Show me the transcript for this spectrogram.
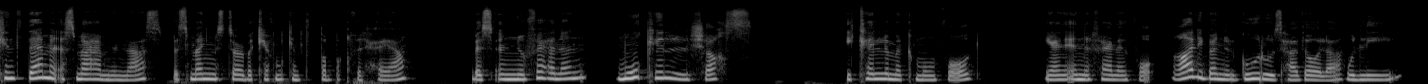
كنت دائما أسمعها من الناس بس ماني مستوعبة كيف ممكن تطبق في الحياة. بس إنه فعلا مو كل شخص يكلمك من فوق يعني إنه فعلا فوق. غالبا الجوروز هذولا واللي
